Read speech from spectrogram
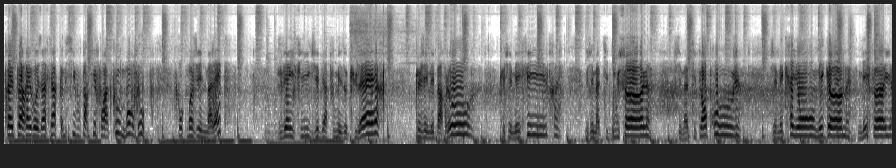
préparez vos affaires comme si vous partiez pour un commando. Donc moi j'ai une mallette, je vérifie que j'ai bien tous mes oculaires, que j'ai mes barlots, que j'ai mes filtres, que j'ai ma petite boussole, j'ai ma petite lampe rouge, j'ai mes crayons, mes gommes, mes feuilles,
